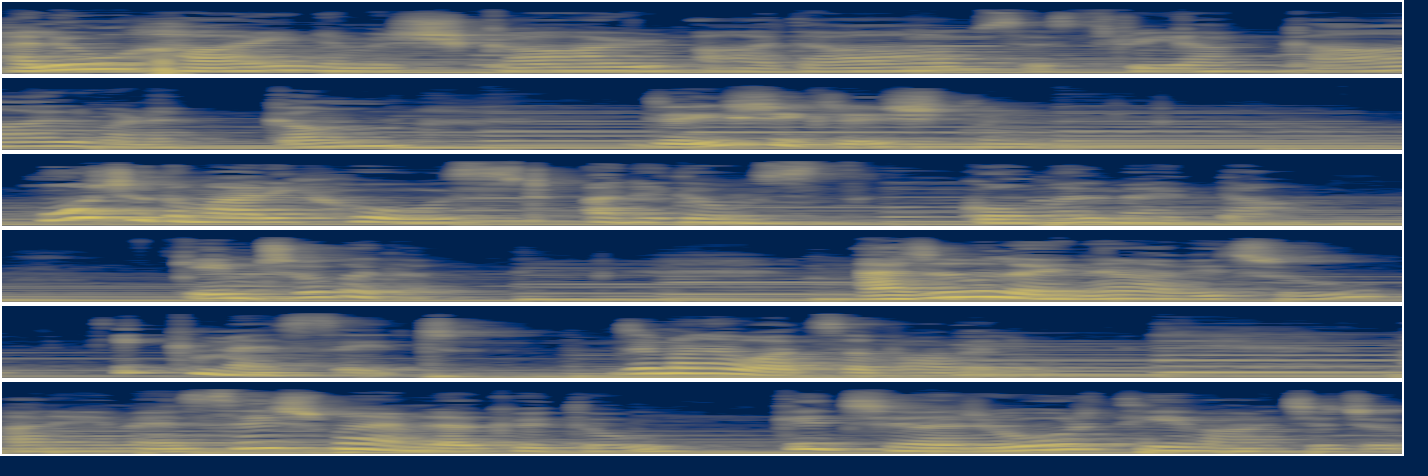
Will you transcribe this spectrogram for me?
ஹலோ ஹாய் நமஸ்கார் આદાબ સસ્ત્રીયાકાલ વણક્કમ જય શ્રી કૃષ્ણ હું છું તમારી હોસ્ટ અને દોસ્ત કોમલ મહેતા કેમ છો બધા આજે હું લઈને આવી છું એક મેસેજ જે મને વોટ્સઅપ આવેલો અને મેસેજમાં એમ લખ્યું હતું કે જરૂરથી વાંચજો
